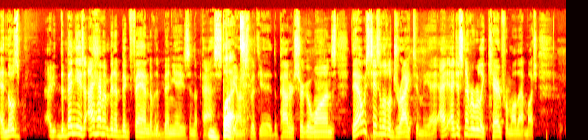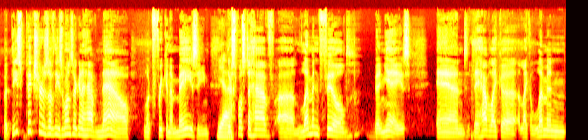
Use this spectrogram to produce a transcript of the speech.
and those. I mean, the beignets, I haven't been a big fan of the beignets in the past, But, to be honest with you. The powdered sugar ones, they always taste a little dry to me. I, I, I just never really cared for them all that much. But these pictures of these ones they're going to have now look freaking amazing. Yeah. They're supposed to have uh, lemon filled beignets, and they have like a like a lemon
